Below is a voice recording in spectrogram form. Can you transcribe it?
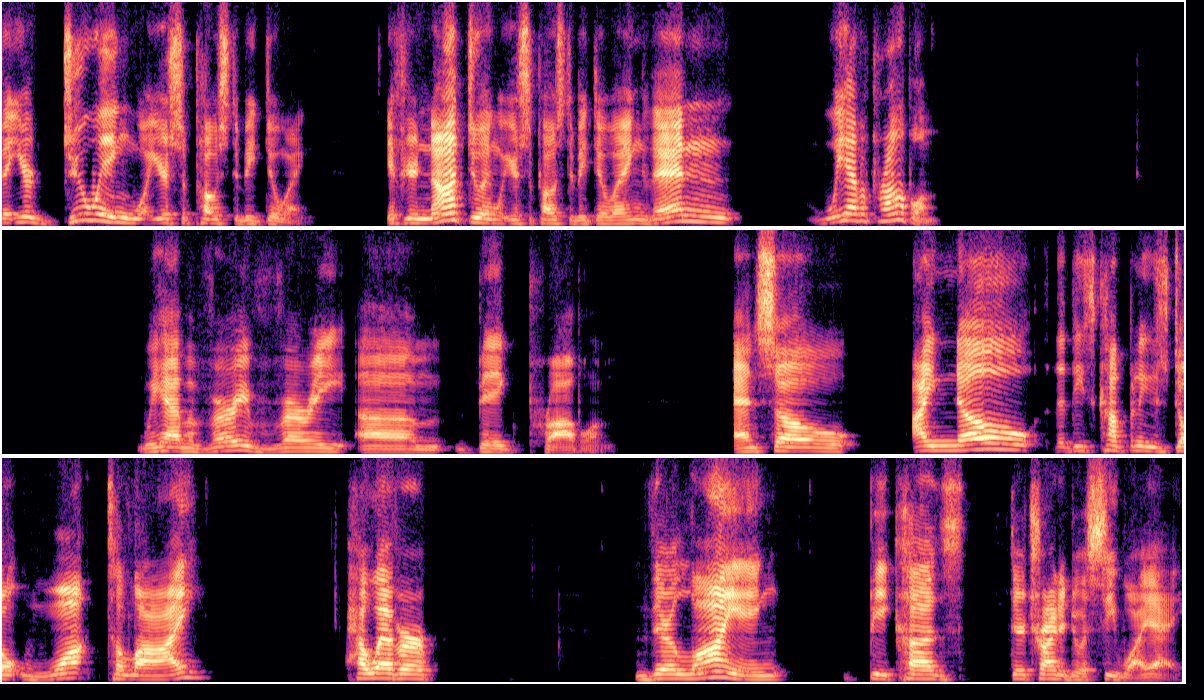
that you're doing what you're supposed to be doing. If you're not doing what you're supposed to be doing, then we have a problem. We have a very, very um, big problem. And so I know that these companies don't want to lie. However, they're lying because they're trying to do a CYA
